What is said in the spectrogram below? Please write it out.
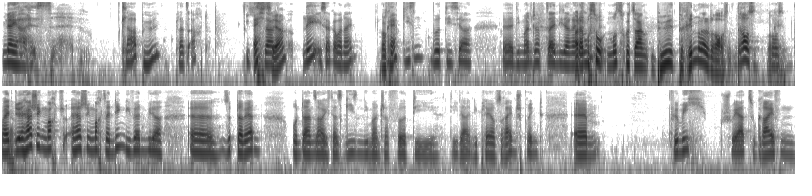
Naja, ist äh, klar, Bühl, Platz 8. Ich Echt, sag, ja? Nee, ich sag aber nein. Okay. Gießen wird dies Jahr äh, die Mannschaft sein, die da rein. Aber dann musst du, musst du kurz sagen, Bühl drin oder draußen? Draußen, Okay, draußen. Weil ja. Hersching macht, Hersching macht sein Ding, die werden wieder äh, Siebter werden. Und dann sage ich, dass Gießen die Mannschaft wird, die, die da in die Playoffs reinspringt. Ähm, für mich schwer zu greifen.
